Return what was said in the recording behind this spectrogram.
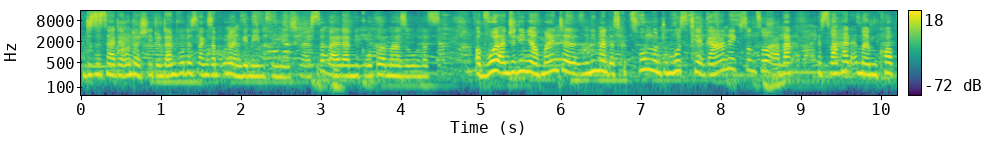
Und das ist halt der Unterschied. Und dann wurde es langsam unangenehm für mich, weißt du, weil dann die Gruppe immer so was. Obwohl Angelina auch meinte, niemand ist gezwungen und du musst hier gar nichts und so, aber es war halt immer im Kopf.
